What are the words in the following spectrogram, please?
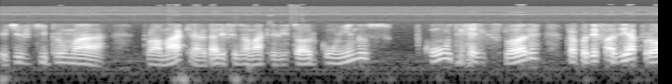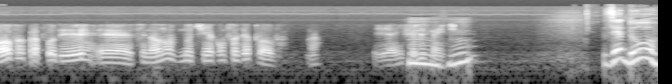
eu tive que ir para uma para uma máquina, na verdade eu fiz uma máquina virtual com Windows, com o Internet Explorer para poder fazer a prova, para poder, é, senão não, não tinha como fazer a prova, né? E é, infelizmente. Uhum. Zedu,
